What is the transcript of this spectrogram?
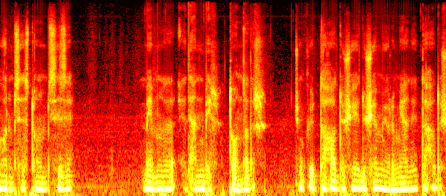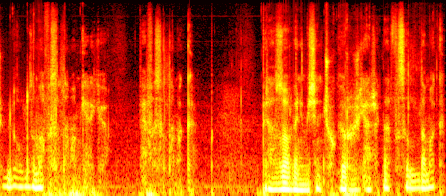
Umarım ses tonum sizi memnun eden bir tondadır. Çünkü daha düşeye düşemiyorum. Yani daha düşük olduğu zaman fısıldamam gerekiyor. Ve fısıldamak biraz zor benim için. Çok yorucu gerçekten. Fısıldamak,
